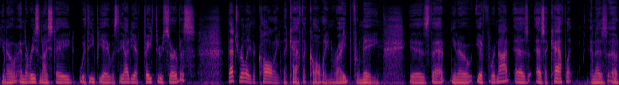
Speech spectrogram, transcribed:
you know, and the reason I stayed with EPA was the idea of faith through service. That's really the calling, the Catholic calling, right? For me, is that, you know, if we're not as as a Catholic and as a,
